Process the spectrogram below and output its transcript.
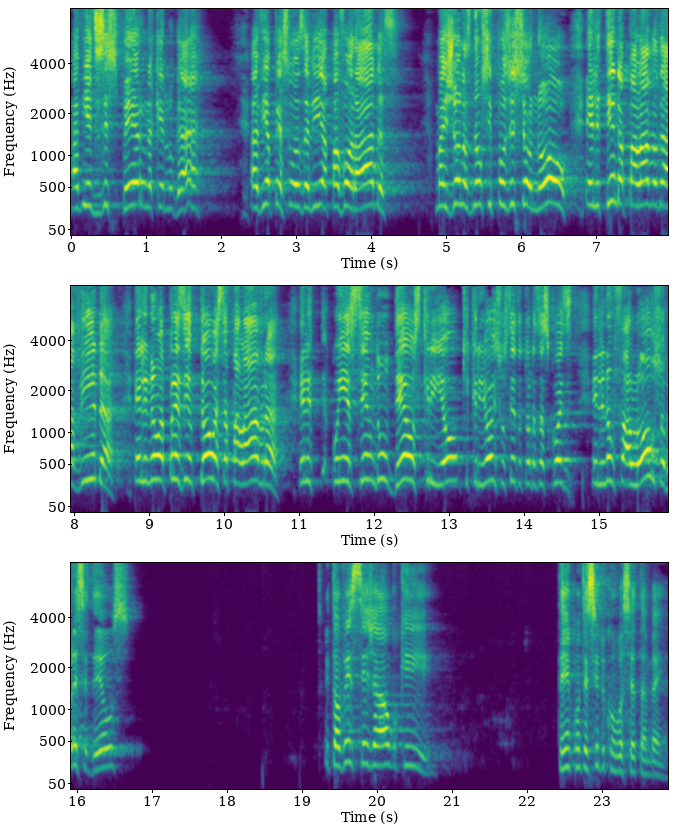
Havia desespero naquele lugar, havia pessoas ali apavoradas, Mas Jonas não se posicionou, ele tendo a palavra da vida, ele não apresentou essa palavra, ele conhecendo um Deus criou, que criou e sustenta todas as coisas, ele não falou sobre esse Deus. E talvez seja algo que tenha acontecido com você também.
